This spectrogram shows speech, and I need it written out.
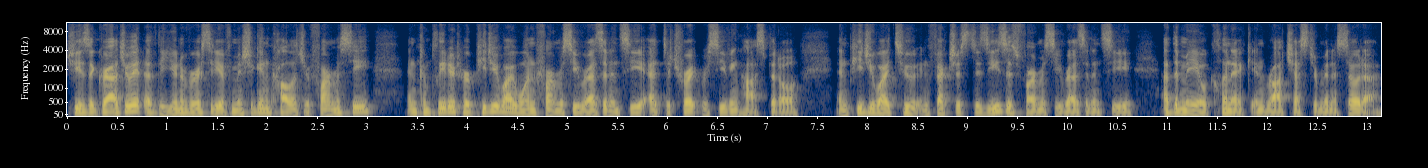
She is a graduate of the University of Michigan College of Pharmacy and completed her PGY1 pharmacy residency at Detroit Receiving Hospital and PGY2 infectious diseases pharmacy residency at the Mayo Clinic in Rochester, Minnesota.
